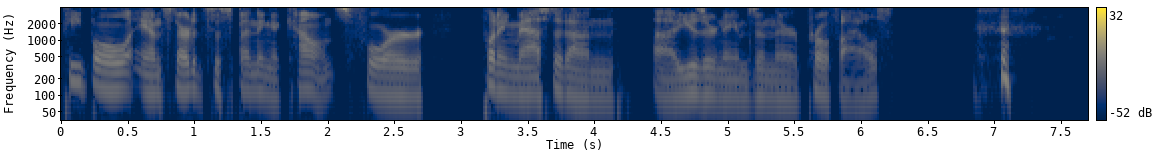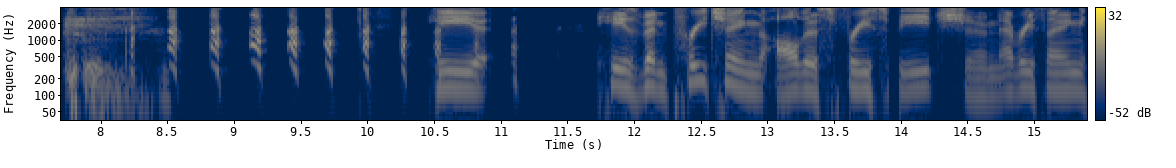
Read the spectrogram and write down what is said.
people and started suspending accounts for putting Mastodon uh, usernames in their profiles. he he's been preaching all this free speech and everything,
